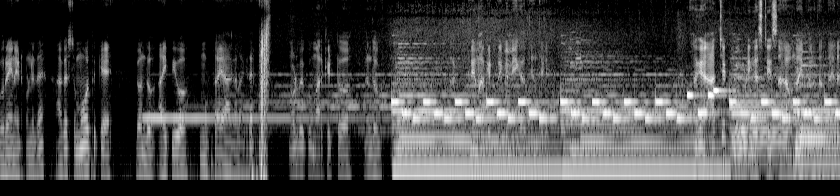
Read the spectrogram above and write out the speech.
ಗುರಿಯನ್ನು ಇಟ್ಕೊಂಡಿದೆ. ಆಗಸ್ಟ್ ಮೂವತ್ತಕ್ಕೆ ಈ ಒಂದು ಐ ಪಿ ಒ ಮುಕ್ತಾಯ ಆಗಲಾಗಿದೆ. ನೋಡಬೇಕು ಮಾರ್ಕೆಟ್ ಒಂದು ಮಾರ್ಕೆಟ್ ಪ್ರೀಮಿಯಂ ಹೇಗಿರುತ್ತೆ ಅಂತೇಳಿ. ಹಾಗೆ ಆರ್ಚೆಕ್ ಬೋರ್ಡ್ ಇಂಡಸ್ಟ್ರೀಸ್ ಸಹ ಒಂದು ಐ ಪಿ ಒ ತರ್ತಾ ಇದೆ.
